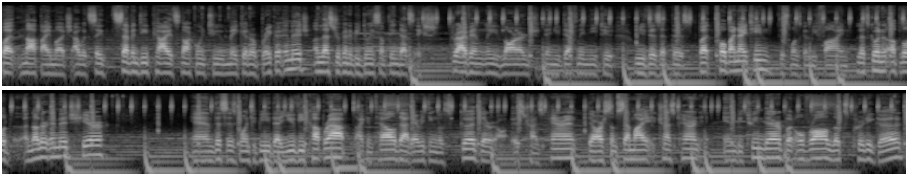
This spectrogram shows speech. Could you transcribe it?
but not by much. I would say 7 dpi, it's not going to make it or break an image unless you're going to be doing something that's extravagantly large, then you definitely need to revisit this. But 12 by 19, this one's going to be fine. Let's go ahead and upload another image here and this is going to be the UV cup wrap. I can tell that everything looks good. There is transparent. There are some semi-transparent in between there, but overall looks pretty good.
